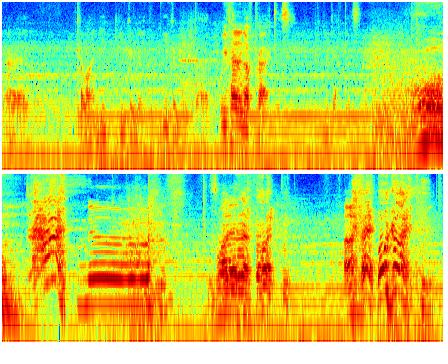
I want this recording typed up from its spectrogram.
all right. Come on, you you can make it. You can make that. We've had enough practice. You got this. Ah! No. It's harder than I thought. But... Uh, Hey! Oh god!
